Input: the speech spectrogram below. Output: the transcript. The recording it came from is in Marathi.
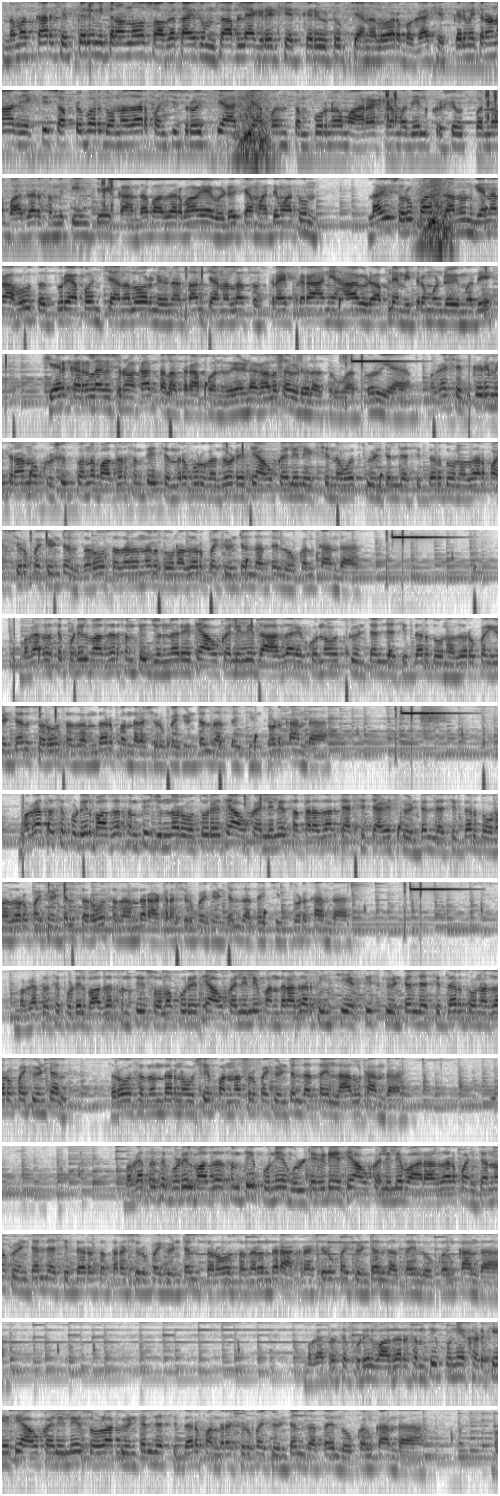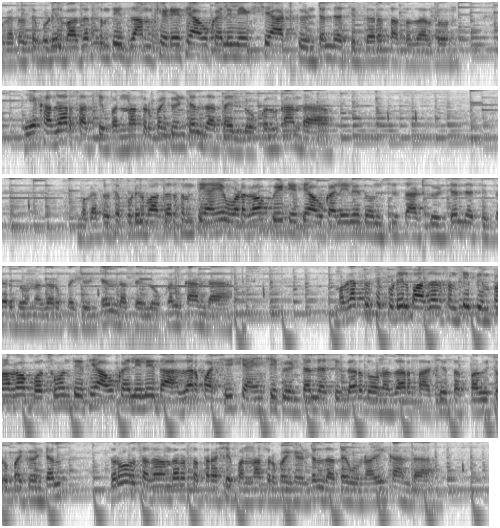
नमस्कार शेतकरी मित्रांनो स्वागत आहे तुमचं आपल्या ग्रेट शेतकरी यूट्यूब चॅनलवर बघा शेतकरी मित्रांनो आज एकतीस ऑक्टोबर दोन हजार पंचवीस रोजचे आजच्या आपण संपूर्ण महाराष्ट्रामधील कृषी उत्पन्न बाजार समितींचे कांदा बाजारभाव या व्हिडिओच्या माध्यमातून लाईव्ह स्वरूपात जाणून घेणार आहोत. तत्पूर्वी आपण चॅनलवर नवीन असाल चॅनलला सबस्क्राईब करा आणि हा व्हिडिओ आपल्या मित्रमंडळीमध्ये शेअर करायला विसरू नका. चला तर आपण वेळ न घालवता व्हिडिओला सुरुवात करूया. बघा शेतकरी मित्रांनो कृषी उत्पन्न बाजार समिती चंद्रपूर गंजोड येथे अवकालेले एकशे नव्वद क्विंटल जास्तीत दर दोन हजार पाचशे रुपये क्विंटल सर्वसाधारण दर दोन हजार रुपये क्विंटल जाते लोकल कांदा. बघा तसे पुढील बाजार समिती जुन्नर येथे अवकालेले दहा हजार एकोणनव्वद क्विंटल जास्तीत दर दोन हजार रुपये क्विंटल सर्वसाधारण दर पंधराशे रुपये क्विंटल जाते चिंचवड कांदा. बघा तसे पुढील बाजार समिती जुन्नर ओतूर येथे अवकालेले सतरा हजार चारशे चाळीस क्विंटल जास्तीत दर दोन हजार रुपये क्विंटल सर्वसाधारण दर अठराशे रुपये क्विंटल जाते चिंचवड कांदा. बघा तसे पुढील बाजार समिती सोलापूर येथे अवकाळलेले पंधरा हजार तीनशे एकतीस क्विंटल जास्तीत दर दोन हजार रुपये क्विंटल सर्वसाधारण दर नऊशे पन्नास रुपये क्विंटल जात आहे लाल कांदा. बघा तसे पुढील बाजार समिती पुणे गुलटेकडे येथे अवकालेले बारा हजार पंच्याण्णव क्विंटल जास्तीत दर सतराशे रुपये क्विंटल सर्वसाधारण दर अकराशे रुपये क्विंटल जात आहे लोकल कांदा. बघा तसे पुढील बाजार समिती पुणे खडके येथे अवकालेले सोळा क्विंटल जास्तीत दर पंधराशे रुपये क्विंटल जात आहे लोकल कांदा. बघा तसे पुढील बाजार समिती जामखेड येथे अवकालेले एकशे आठ क्विंटल जास्तीत दर सात हजार दोन. एक हजार सातशे पन्नास रुपये क्विंटल जात आहे लोकल कांदा. बघा तसे पुढील बाजार समिती आहे वडगाव पेठ येथे अवकालेले दोनशे साठ क्विंटल जास्तीत दर दोन हजार रुपये क्विंटल जात आहे लोकल कांदा. बघा तसे पुढील बाजार समिती पिंपळगाव बसवंत येथे अवकालेले दहा हजार पाचशे शहाऐंशी क्विंटल जास्तीत दर दोन हजार सहाशे सत्तावीस रुपये क्विंटल सर्वसाधारण दर सतराशे पन्नास रुपये क्विंटल जात आहे उन्हाळी कांदा.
